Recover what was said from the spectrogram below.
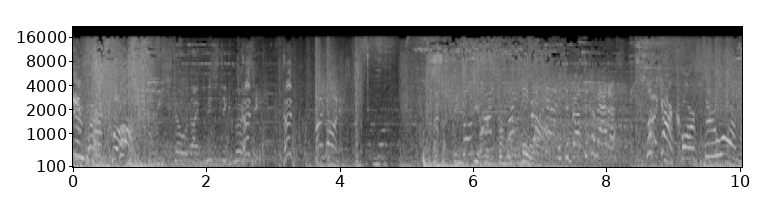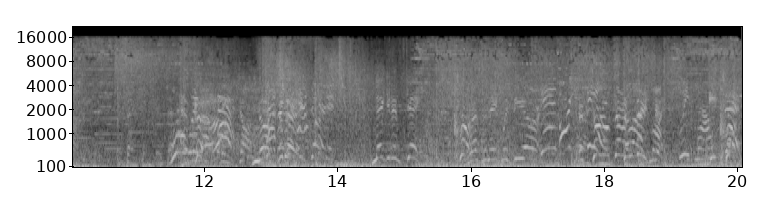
Impact Cross! Bestow thy mystic mercy! I'm on it! Something's different from before. It's about to come at us! Look sharp! Carve through armor! Everlasting darkness! Not today! Negative gate! Resonate with the earth! Or Eternal! Devastation! Sleep now! Eat this!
